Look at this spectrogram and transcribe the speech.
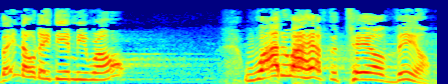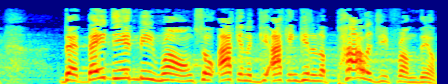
They know they did me wrong. Why do I have to tell them that they did me wrong so I can, I can get an apology from them?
